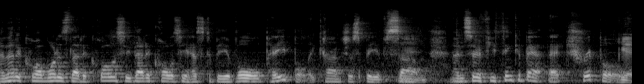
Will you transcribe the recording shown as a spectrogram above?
And that equal, what is that equality? That equality has to be of all people. It can't just be of some. And so if you think about that triple Yeah.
